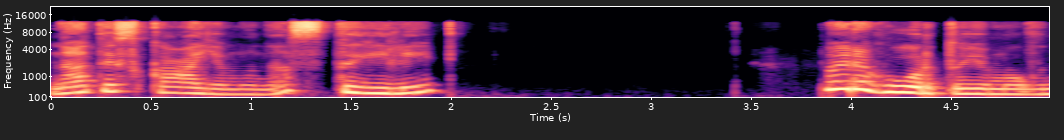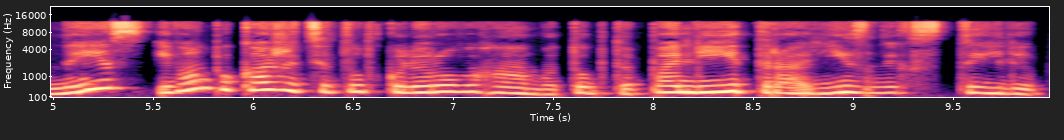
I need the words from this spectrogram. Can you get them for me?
Натискаємо на стилі, перегортуємо вниз, і вам покажеться тут кольорова гама, тобто палітра різних стилів,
